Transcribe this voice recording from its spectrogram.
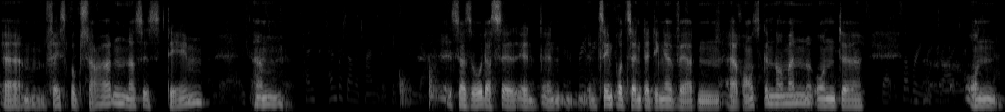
ähm, Facebook schaden, das System. Ähm, ist ja so, dass äh, in, in, in 10 Prozent der Dinge werden herausgenommen und, äh, und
